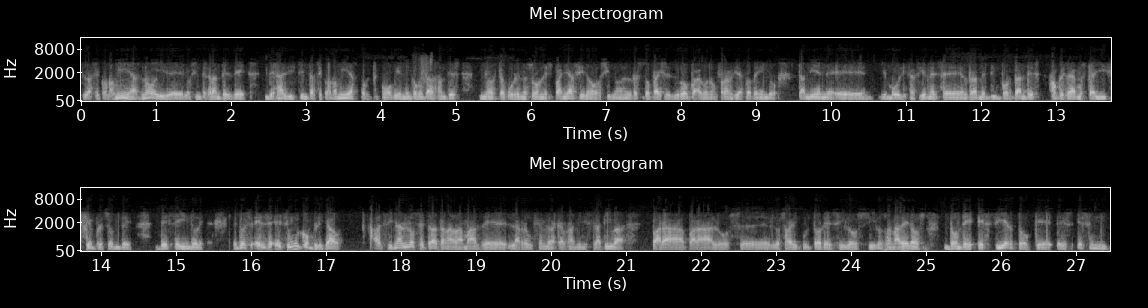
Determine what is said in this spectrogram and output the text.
las, economías ¿no? y de los integrantes de, de, esas distintas economías, porque como bien comentabas antes, no está ocurriendo solo en España, sino, sino en el resto de países de Europa. Bueno, Francia está teniendo también eh, movilizaciones eh, realmente importantes, aunque sabemos que allí siempre son de, de ese índole. Entonces, es, es muy complicado al final no se trata nada más de la reducción de la carga administrativa, para, para los, eh, los agricultores y los, y los ganaderos, donde es cierto que es, es un,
